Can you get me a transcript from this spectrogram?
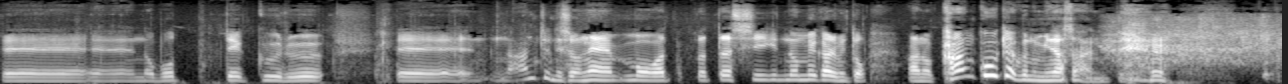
えー、登ってくる、えー、なんて言うんでしょうね、もう私の目から見ると、あの、観光客の皆さんって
